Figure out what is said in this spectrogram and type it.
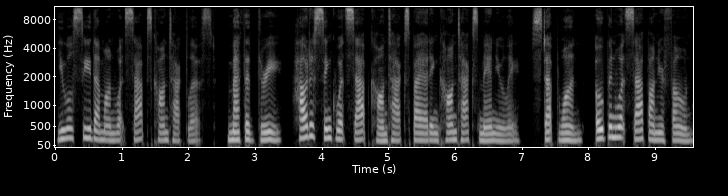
you will see them on WhatsApp's contact list. Method 3. How to sync WhatsApp contacts by adding contacts manually. Step 1. Open WhatsApp on your phone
